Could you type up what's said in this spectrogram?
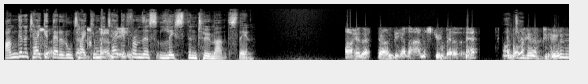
I'm going to take it that it'll take. Can we take it from this less than two months then? Oh, Heather, don't be alarmist. You're better than that. and what we're going to do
